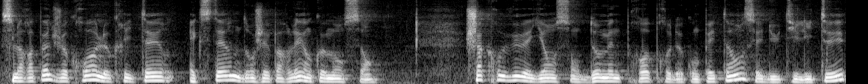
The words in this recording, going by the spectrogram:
Cela rappelle, je crois, le critère externe dont j'ai parlé en commençant. Chaque revue ayant son domaine propre de compétences et d'utilité,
